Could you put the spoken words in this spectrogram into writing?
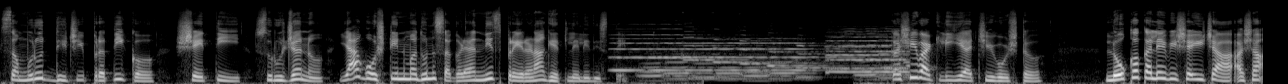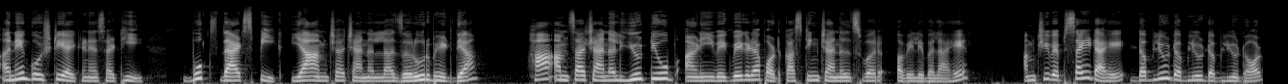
समृद्धीची प्रतीकं शेती सृजन या गोष्टींमधून सगळ्यांनीच प्रेरणा घेतलेली दिसते. कशी वाटली ही आजची गोष्ट? लोककलेविषयीच्या अशा अनेक गोष्टी ऐकण्यासाठी बुक्स दॅट स्पीक या आमच्या चॅनलला जरूर भेट द्या. हा आमचा चॅनल यूट्यूब आणि वेगवेगळ्या पॉडकास्टिंग चॅनल्सवर अवेलेबल आहे. आमची वेबसाईट आहे W W W dot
